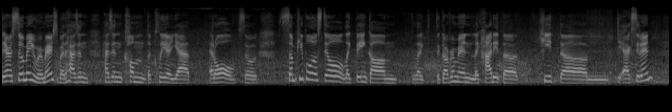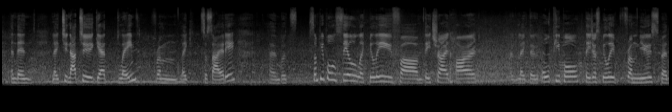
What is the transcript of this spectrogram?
there are so many rumors, but hasn't hasn't come the clear yet at all. So some people still like think um, like the government like it the hit the um, the accident, and then like to not to get blamed from like society. Um, but some people still like believe um, they tried hard. Like the old people they just believe from news but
